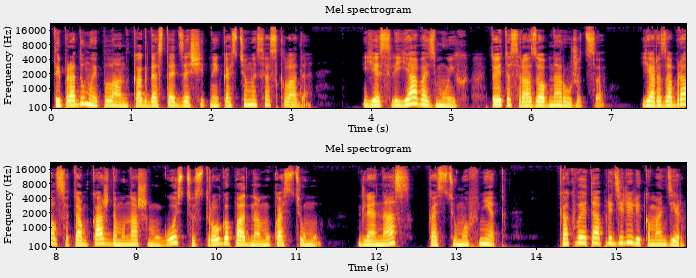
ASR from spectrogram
Ты продумай план, как достать защитные костюмы со склада. Если я возьму их, то это сразу обнаружится. Я разобрался, там каждому нашему гостю строго по одному костюму. Для нас костюмов нет. Как вы это определили, командир?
